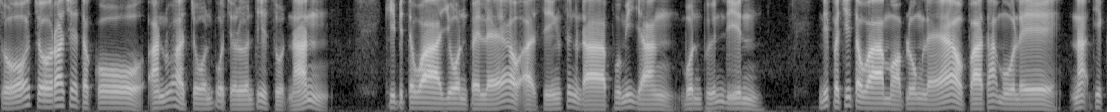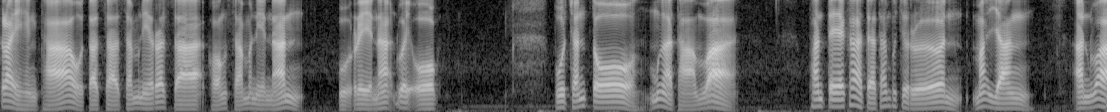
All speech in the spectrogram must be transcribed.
โสโจราเชตโก อันว่าโจรผู้เจริญที่สุดนั้นคีปิตวาโยนไปแล้วอสิงซึ่งดาภูมิยังบนพื้นดิน นิปชิตวาหมอบลงแล้ว ปาทะโมเล ณที่ใกล้แห่งเท้า ตัดสาสามเณรสะของสามเณรนั้น อุเรนะด้วยอกปุชันโตเมื่อถามว่า พันเตข้าแต่ท่านผู้เจริญมะยัง อันว่า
